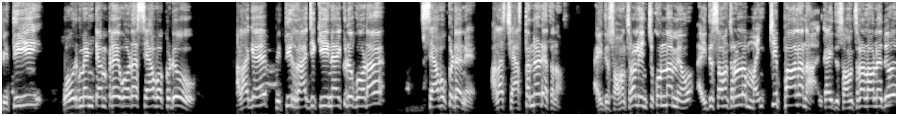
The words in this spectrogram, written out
ప్రతి గవర్నమెంట్ ఎంప్లాయ్ కూడా సేవకుడు. అలాగే ప్రతి రాజకీయ నాయకుడు కూడా సేవకుడనే. అలా చేస్తున్నాడు ఇతను. ఐదు సంవత్సరాలు ఎంచుకున్నాం మేము. ఐదు సంవత్సరాల్లో మంచి పాలన. ఇంకా ఐదు సంవత్సరాలు అవ్వలేదు.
